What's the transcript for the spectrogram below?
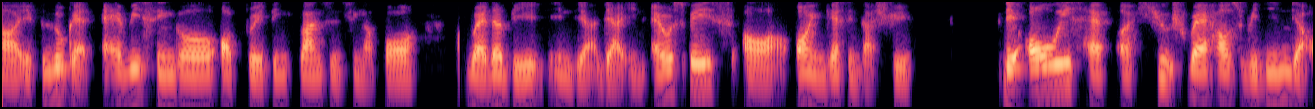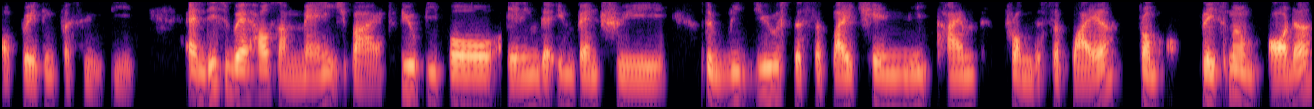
uh, if you look at every single operating plants in Singapore, whether be in their, they are in aerospace or oil and gas industry, they always have a huge warehouse within their operating facility. And these warehouses are managed by few people getting the inventory to reduce the supply chain lead time from the supplier, from placement of order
